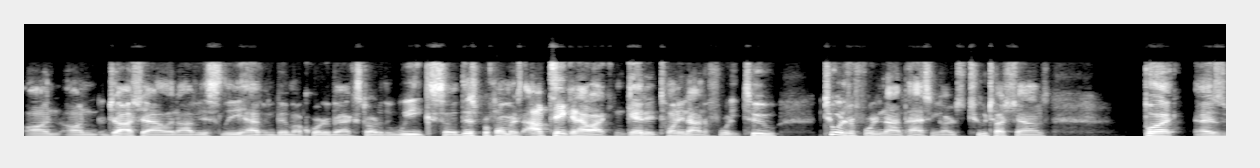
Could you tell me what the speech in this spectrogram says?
on on Josh Allen, obviously having been my quarterback start of the week. So this performance, I'll take it how I can get it. 29 to 42, 249 passing yards, two touchdowns. But as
